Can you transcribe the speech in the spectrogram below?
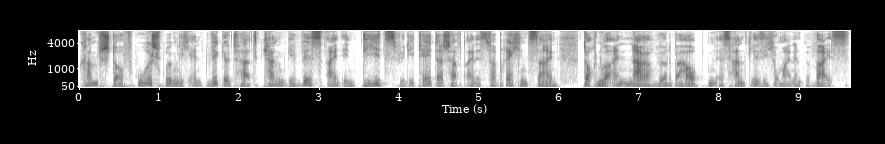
Kampfstoff ursprünglich entwickelt hat, kann gewiss ein Indiz für die Täterschaft eines Verbrechens sein, doch nur ein Narr würde behaupten, es handle sich um einen Beweis.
